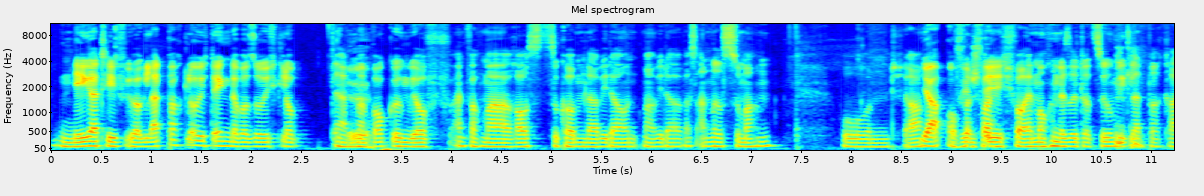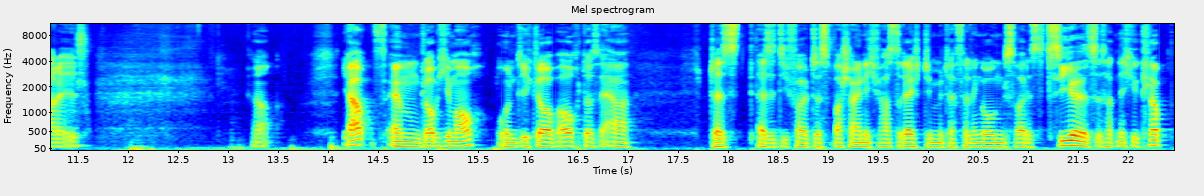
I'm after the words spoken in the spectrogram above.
negativ über Gladbach, glaube ich, denkt, aber so, ich glaube, der hat Nö. mal Bock, irgendwie auf einfach mal rauszukommen da wieder und mal wieder was anderes zu machen. Und ja, ja auf jeden verstehe ich vor allem auch in der Situation, wie Gladbach gerade ist. Ja, ja, ähm, glaube ich ihm auch. Und ich glaube auch, dass er das, also die, das wahrscheinlich, hast du recht, mit der Verlängerung, das war das Ziel, es, hat nicht geklappt.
